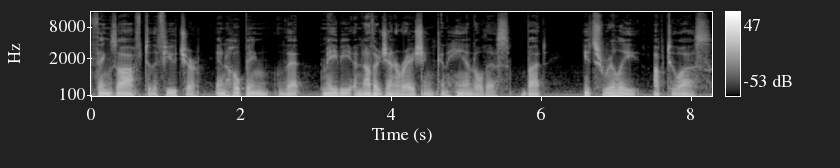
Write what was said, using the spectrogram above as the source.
things off to the future and hoping that maybe another generation can handle this. But it's really up to us.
